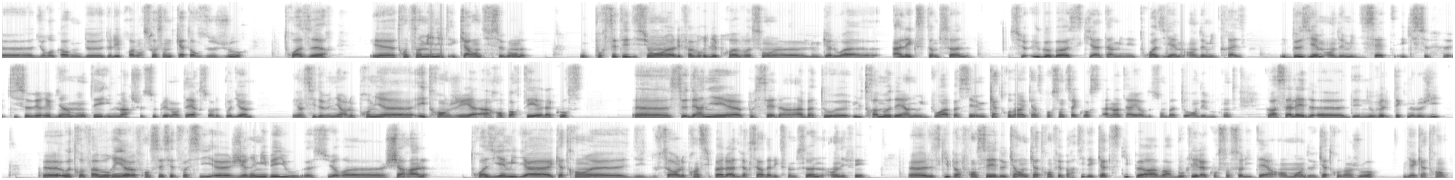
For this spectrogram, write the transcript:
record de, l'épreuve en 74 jours, 3 heures, 35 minutes et 46 secondes. pour cette édition, les favoris de l'épreuve sont le gallois Alex Thompson, sur Hugo Boss qui a terminé troisième en 2013 et deuxième en 2017 et qui se, verrait bien monter une marche supplémentaire sur le podium et ainsi devenir le premier euh, étranger à, remporter euh, la course. Euh, ce dernier possède un, bateau ultra moderne où il pourra passer même 95% de sa course à l'intérieur de son bateau, rendez-vous compte, grâce à l'aide des nouvelles technologies. autre favori français cette fois-ci, Jérémy Bayou sur Charal, Troisième, il y a 4 ans, euh, sort le principal adversaire d'Alex Thompson. En effet, euh, le skipper français de 44 ans fait partie des 4 skippers à avoir bouclé la course en solitaire en moins de 80 jours, il y a 4 ans.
